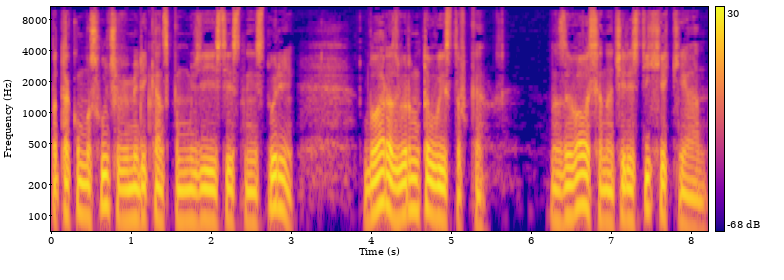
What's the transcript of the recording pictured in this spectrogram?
По такому случаю в Американском музее естественной истории была развернута выставка. Называлась она «Через Тихий океан».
